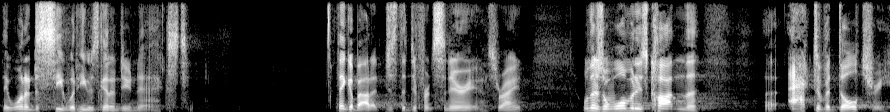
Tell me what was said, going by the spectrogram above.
they wanted to see what he was going to do next. Think about it, just the different scenarios, right? When there's a woman who's caught in the uh, act of adultery.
